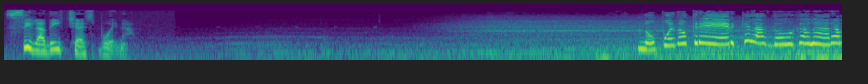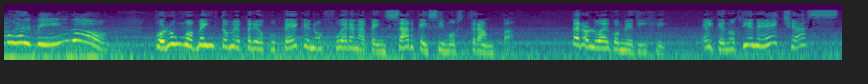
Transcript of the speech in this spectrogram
si la dicha es buena. No puedo creer que las dos ganáramos el bingo. Por un momento me preocupé que no fueran a pensar que hicimos trampa. Pero luego me dije, el que no tiene hechas,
